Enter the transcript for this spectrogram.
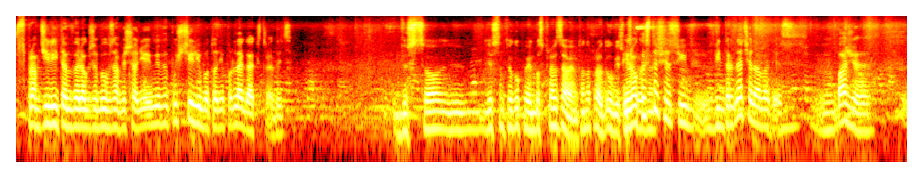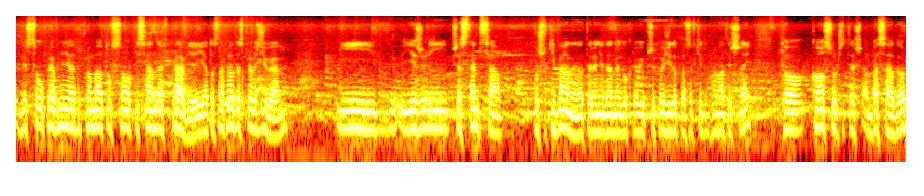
sprawdzili ten wyrok, że był w zawieszeniu i mnie wypuścili, bo to nie podlega ekstradycji. Wiesz co, y, jestem tego pewien, bo sprawdzałem. To naprawdę, uwierz mi, I Rokes sprawdzałem- też jest i w internecie nawet jest, w bazie. Wiesz co, uprawnienia dyplomatów są opisane w prawie i ja to naprawdę sprawdziłem. I jeżeli przestępca poszukiwany na terenie danego kraju przychodzi do placówki dyplomatycznej, to konsul czy też ambasador,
